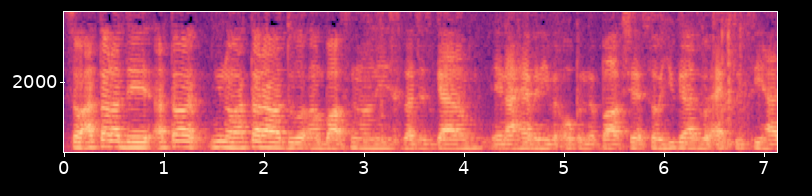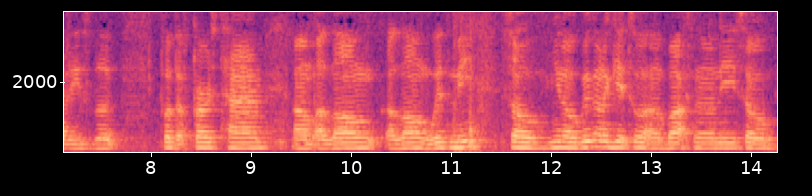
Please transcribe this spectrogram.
so I thought I did. I thought you know I thought I would do an unboxing on these because I just got them and I haven't even opened the box yet. So you guys will actually see how these look for the first time um, along along with me. So you know we're gonna get to an unboxing on these. So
